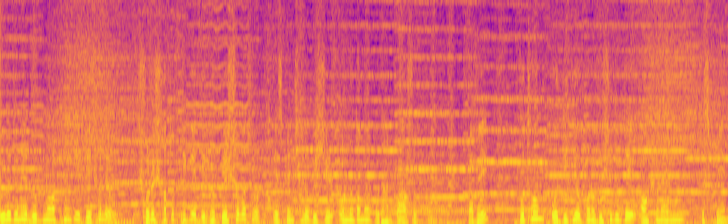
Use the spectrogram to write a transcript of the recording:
ইউরোজোনের রুগ্ন অর্থনীতির দেশ হলেও ষোড়শ শতক থেকে দীর্ঘ দেড়শো বছর স্পেন ছিল বিশ্বের অন্যতম প্রধান পরাশক্তি। তবে প্রথম ও দ্বিতীয় কোনো বিশ্বযুদ্ধে অংশ নেয়নি স্পেন।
